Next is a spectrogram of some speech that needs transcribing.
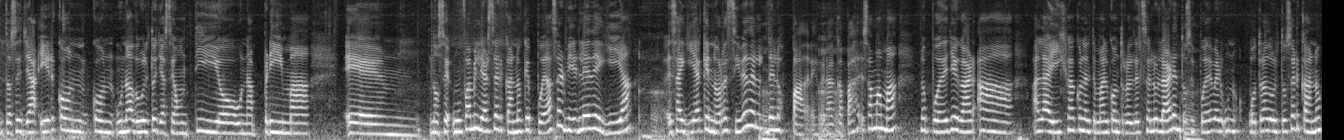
entonces ya ir con, con un adulto, ya sea un tío, una prima, eh, no sé, un familiar cercano que pueda servirle de guía, esa guía que no recibe de, los padres, ¿verdad? Capaz esa mamá no puede llegar a, la hija con el tema del control del celular, entonces puede ver un otro adulto cercano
